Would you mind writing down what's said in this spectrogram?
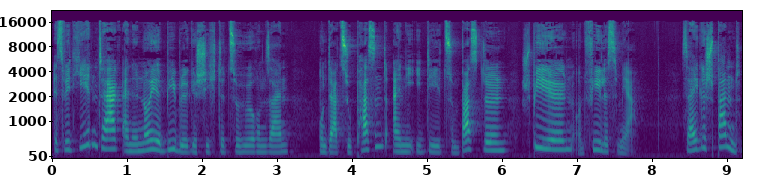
Es wird jeden Tag eine neue Bibelgeschichte zu hören sein und dazu passend eine Idee zum Basteln, Spielen und vieles mehr. Sei gespannt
